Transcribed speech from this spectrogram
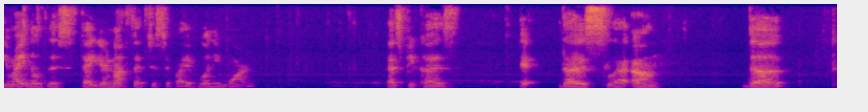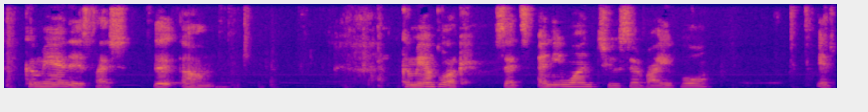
you might notice that you're not set to survival anymore. That's because it does um the command is slash the um command block sets anyone to survival if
